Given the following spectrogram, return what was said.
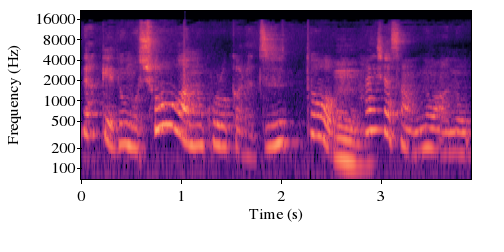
だけども昭和の頃からずっとうん歯医者さんのあの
